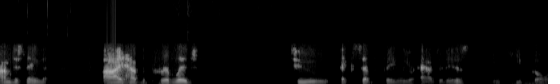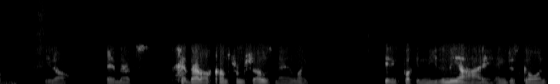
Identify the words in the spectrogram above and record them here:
I'm just saying that I have the privilege to accept failure as it is and keep going. You know, and that's that all comes from shows, man. Like getting fucking knee in the eye and just going.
